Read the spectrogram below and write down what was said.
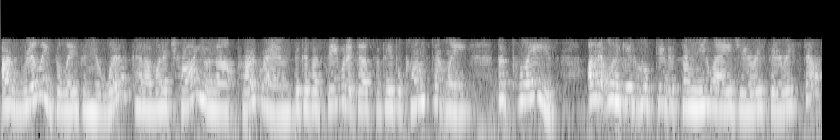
I really believe in your work and I want to try your NARP program because I see what it does for people constantly. But please, I don't want to get hooked into some new age airy fairy stuff.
